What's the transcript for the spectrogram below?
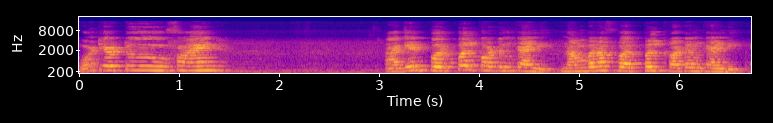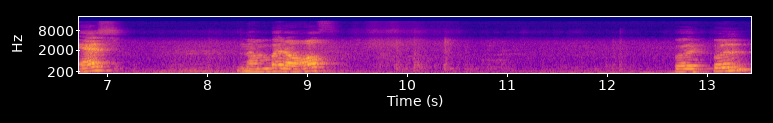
What you have to find? Again purple cotton candy. Number of purple cotton candy. S. Number of purple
